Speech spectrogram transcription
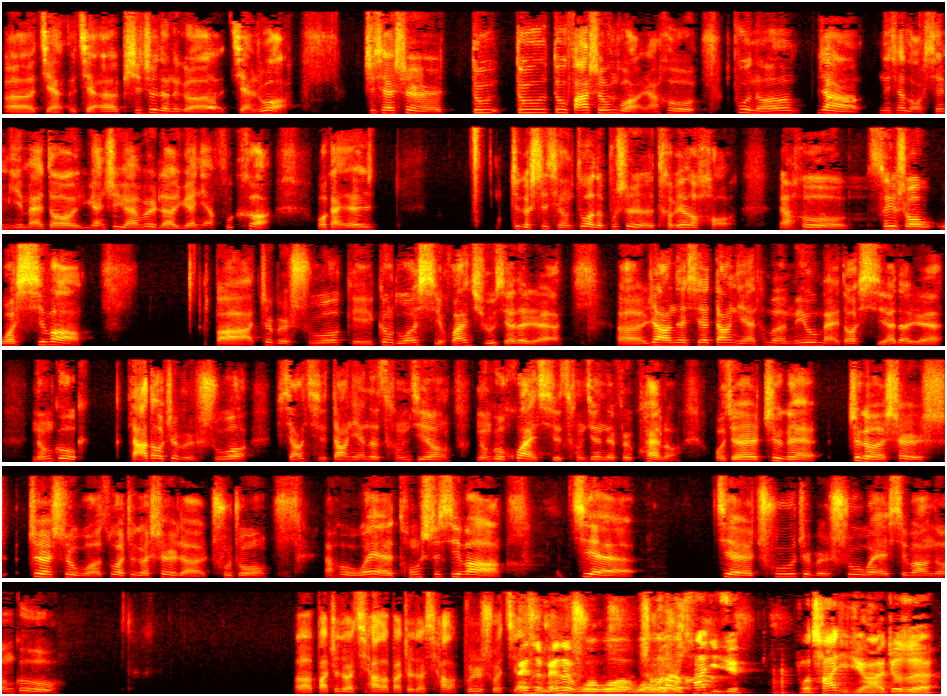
呃减减呃皮质的那个减弱，这些事儿都都都发生过，然后不能让那些老鞋迷买到原汁原味的元年复刻，我感觉 这个事情做的不是特别的好，然后所以说我希望把这本书给更多喜欢球鞋的人，呃，让那些当年他们没有买到鞋的人能够。拿到这本书，想起当年的曾经，能够唤起曾经那份快乐。我觉得这个这个事儿是，这是我做这个事儿的初衷。然后我也同时希望借借出这本书，我也希望能够，呃，把这段掐了，把这段掐了，不是说借。没事没事，我我我我我插几句，我插几句啊，就是。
